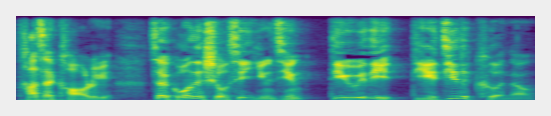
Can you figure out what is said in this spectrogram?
他在考虑在国内首先引进 DVD 叠机的可能。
